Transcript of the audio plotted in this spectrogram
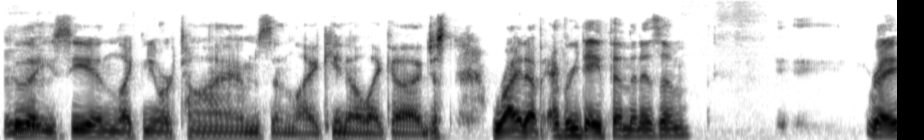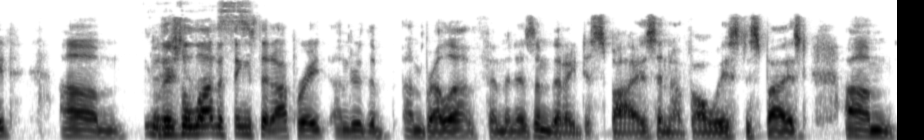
that Mhm. you see in like New York Times and like you know like uh, just write up everyday feminism, right? Um, there's a lot of things that operate under the umbrella of feminism that I despise and I've always despised. Um,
